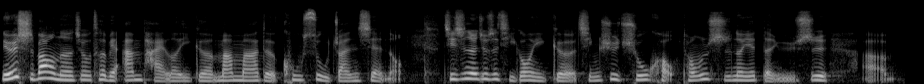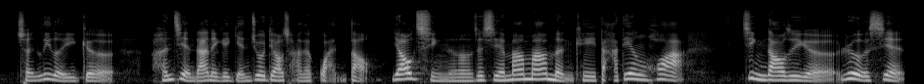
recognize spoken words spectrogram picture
纽约时报呢，就特别安排了一个妈妈的哭诉专线哦，其实呢，就是提供一个情绪出口，同时呢，也等于是呃，成立了一个。很简单的一个研究调查的管道，邀请呢这些妈妈们可以打电话进到这个热线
